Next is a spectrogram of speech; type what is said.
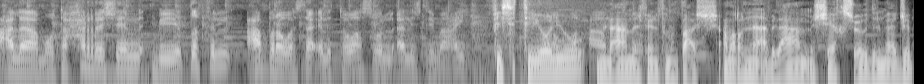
على متحرش بطفل عبر وسائل التواصل الاجتماعي. في 6 يوليو من عام 2018 أمر النائب العام الشيخ سعود المعجب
